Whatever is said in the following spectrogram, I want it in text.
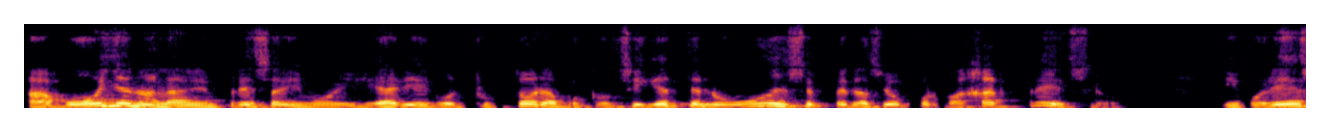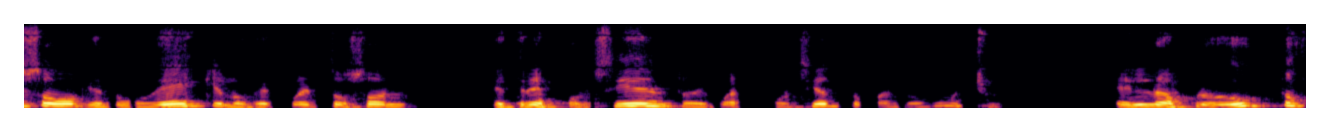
apoyan a las empresas inmobiliarias y constructoras. Por consiguiente, no hubo desesperación por bajar precios. Y por eso que tú ves que los descuentos son de 3%, de 4%, cuando mucho. En los productos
